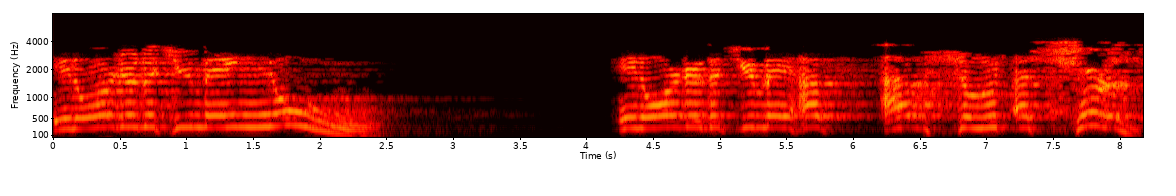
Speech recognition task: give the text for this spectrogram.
in order that you may know, in order that you may have absolute assurance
